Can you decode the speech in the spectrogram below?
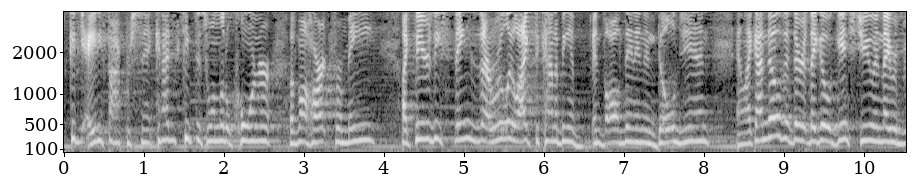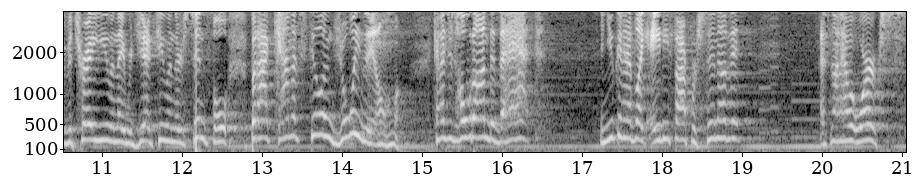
I'll give you 85%. Can I just keep this one little corner of my heart for me? Like there are these things that I really like to kind of be involved in and indulge in. And like I know that they go against you and they betray you and they reject you and they're sinful, but I kind of still enjoy them. Can I just hold on to that? And you can have like 85% of it. That's not how it works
